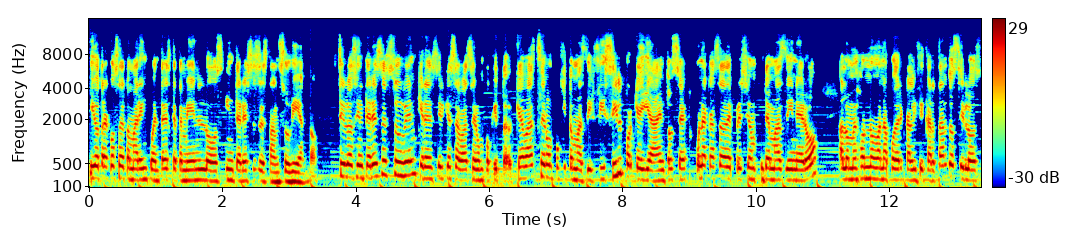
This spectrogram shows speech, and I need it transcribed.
y otra cosa de tomar en cuenta es que también los intereses están subiendo si los intereses suben, quiere decir que se va a hacer un poquito, que va a ser un poquito más difícil porque ya entonces una casa de presión de más dinero a lo mejor no van a poder calificar tanto si los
